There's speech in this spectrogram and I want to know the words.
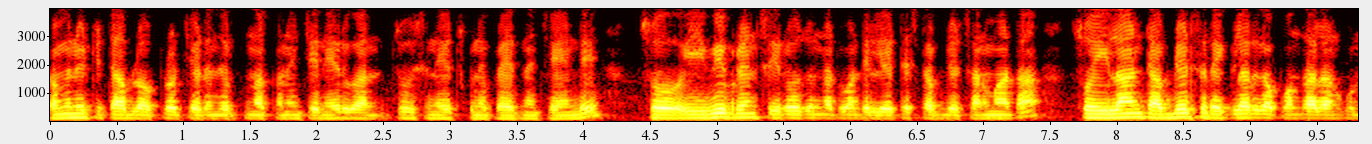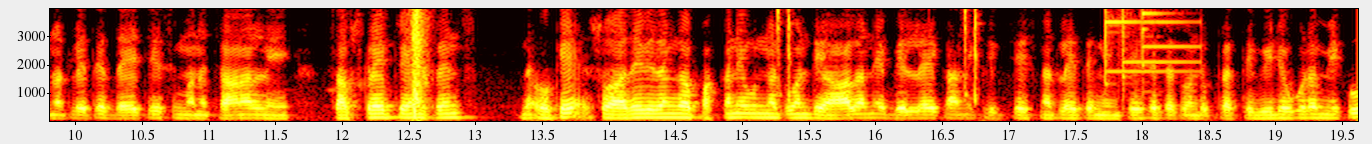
కమ్యూనిటీ ట్యాబ్లో అప్లోడ్ చేయడం జరుగుతుంది. అక్కడ నుంచి నేరుగా చూసి నేర్చుకునే ప్రయత్నం చేయండి. సో ఇవి ఫ్రెండ్స్ ఈరోజు ఉన్నటువంటి లేటెస్ట్ అప్డేట్స్ అనమాట సో ఇలాంటి అప్డేట్స్ రెగ్యులర్గా పొందాలనుకున్నట్లయితే దయచేసి మన ఛానల్ని సబ్స్క్రైబ్ చేయండి ఫ్రెండ్స్ ఓకే? సో అదేవిధంగా పక్కనే ఉన్నటువంటి ఆల్ అనే బెల్ ఐకాన్ని క్లిక్ చేసినట్లయితే నేను చేసేటటువంటి ప్రతి వీడియో కూడా మీకు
